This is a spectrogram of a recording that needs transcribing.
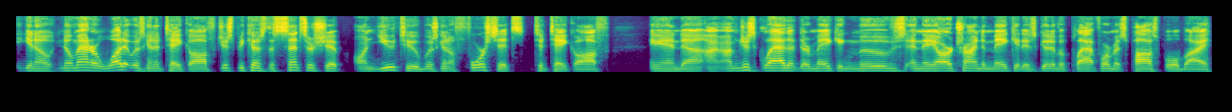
You know, no matter what it was going to take off, just because the censorship on YouTube was going to force it to take off. And uh, I'm just glad that they're making moves and they are trying to make it as good of a platform as possible by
